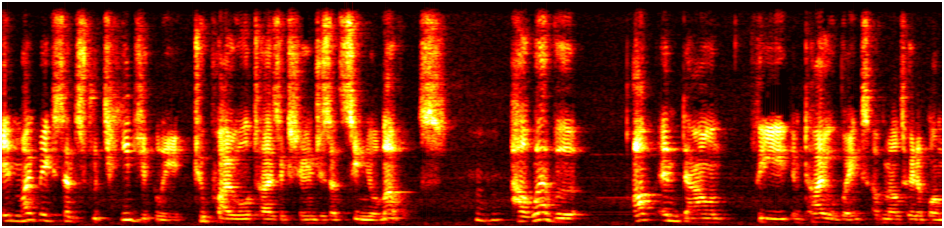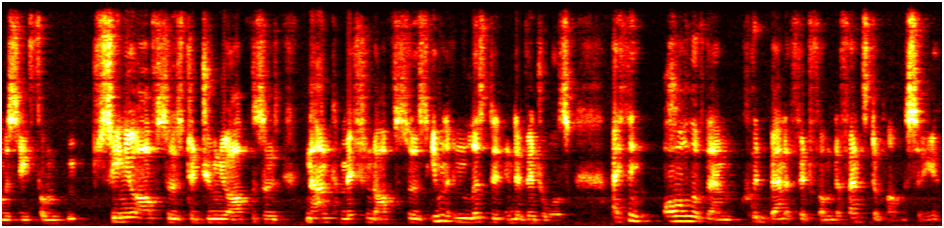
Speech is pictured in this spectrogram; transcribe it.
it might make sense strategically to prioritize exchanges at senior levels. Mm-hmm. However, up and down the entire ranks of military diplomacy, from senior officers to junior officers, non commissioned officers, even enlisted individuals, I think all of them could benefit from defense diplomacy.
